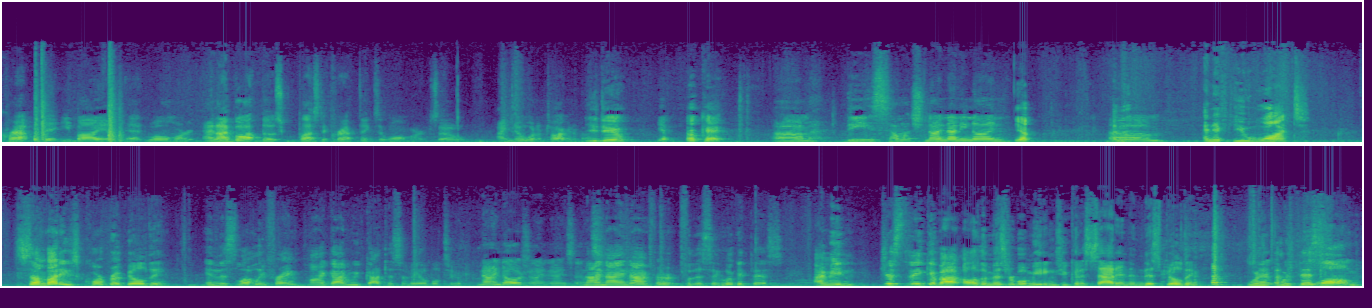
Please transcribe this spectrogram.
crap that you buy at, at Walmart. And I bought those plastic crap things at Walmart, so I know what I'm talking about. You do? Yep. Okay. Um, these, how much? Nine ninety nine. Yep. And Um, And if you want somebody's corporate building in this lovely frame, my God, we've got this available too. nine dollars ninety nine cents. Nine ninety nine for for this thing. Look at this. I mean, just think about all the miserable meetings you could have sat in in this building with, with this Long,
